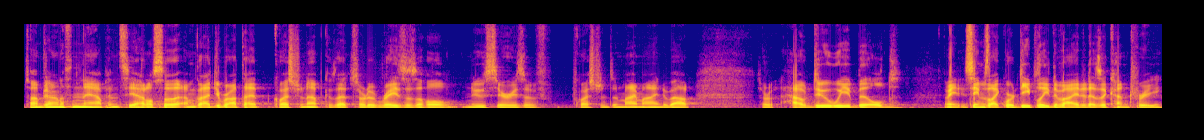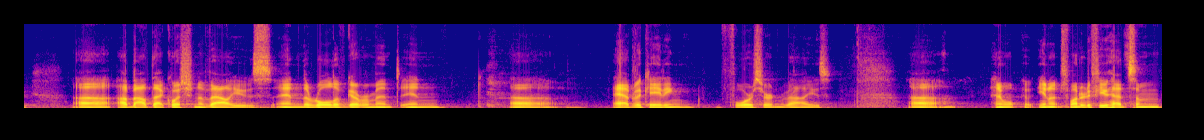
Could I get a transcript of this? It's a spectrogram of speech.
Tom Jonathan Knapp in Seattle. So I'm glad you brought that question up because that sort of raises a whole new series of questions in my mind about sort of how do we build. I mean, it seems like we're deeply divided as a country uh, about that question of values and the role of government in uh, advocating for certain values. Uh, and you know, just wondered if you had some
